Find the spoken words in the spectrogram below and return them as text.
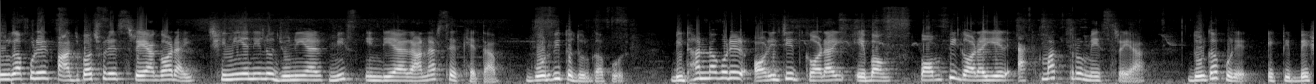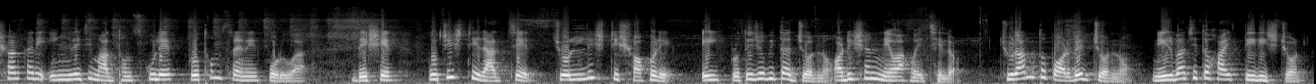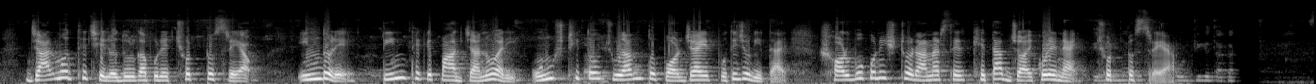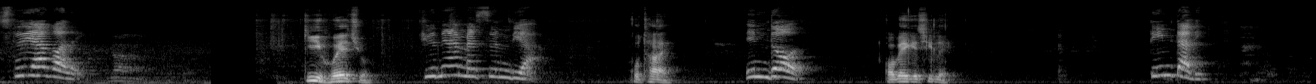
দুর্গাপুরের পাঁচ বছরের শ্রেয়া গড়াই ছিনিয়ে নিল জুনিয়র মিস ইন্ডিয়া রানার্সের খেতাব, গর্বিত দুর্গাপুর। বিধাননগরের অরিজিৎ গড়াই এবং পম্পি গড়াইয়ের একমাত্র মেয়ে শ্রেয়া, দুর্গাপুরের একটি বেসরকারি ইংরেজি মাধ্যম স্কুলের প্রথম শ্রেণির পড়ুয়া। দেশের পঁচিশটি রাজ্যের চল্লিশটি শহরে এই প্রতিযোগিতার জন্য অডিশন নেওয়া হয়েছিল। চূড়ান্ত পর্বের জন্য নির্বাচিত হয় তিরিশ জন, যার মধ্যে ছিল দুর্গাপুরের ছোট্ট শ্রেয়াও। ইন্দোরে তিন থেকে পাঁচ জানুয়ারি অনুষ্ঠিত চূড়ান্ত পর্যায়ের প্রতিযোগিতায় সর্বকনিষ্ঠ রানার্সের খেতাব জয় করে নেয় ছোট্ট শ্রেয়া। শ্রেয়া কি হয়েছ? Junior Miss India. কোথায়? ইন্দোর। কবে গেছিলে? তিন তারিখ।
